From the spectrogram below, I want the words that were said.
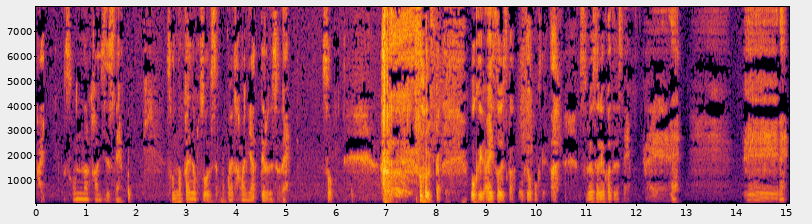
はい。そんな感じですね。そんな感じのことをですね、僕ね、たまにやってるんですよね。そう。そうですか。僕より合いそうですか？お経っぽくて。あ、それはそれよかったですね。えーね。えーね、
